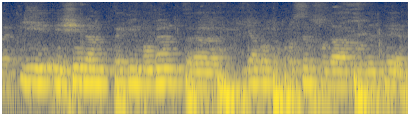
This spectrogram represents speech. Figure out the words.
Е, І, ще один такий момент. е, Я би попросив сюди прийти е,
